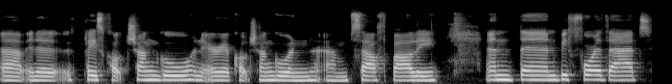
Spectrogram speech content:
in a place called Canggu, an area called Canggu in um, South Bali. And then before that,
